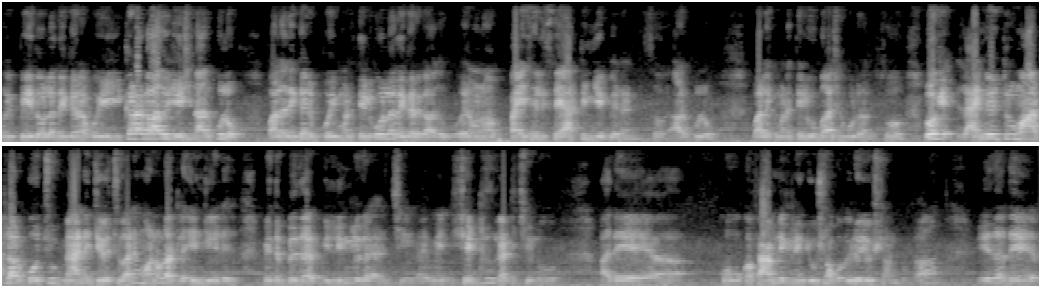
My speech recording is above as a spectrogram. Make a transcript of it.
పోయి పేదోళ్ళ దగ్గర పోయి ఇక్కడ కాదు చేసిన అరకులో. వాళ్ళ దగ్గర పోయి మన తెలుగు వాళ్ళ దగ్గర కాదు. ఏమైనా పైసలు ఇస్తే యాక్టింగ్ చెప్పారండి. సో అరకులో. వాళ్ళకి మన తెలుగు భాష కూడా రాదు. సో ఓకే లాంగ్వేజ్ త్రూ మాట్లాడుకోవచ్చు మేనేజ్ చేయొచ్చు కానీ మనోడు అట్లా ఏం చేయలేదు. పెద్ద పెద్ద బిల్డింగ్లు కట్టించి ఐ మీన్ షెడ్లు కట్టించిండు. అదే ఒక- ఒక ఫ్యామిలీకి నేను చూసిన ఒక వీడియో చూసిన అనుకుంటా. ఏదో అదే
